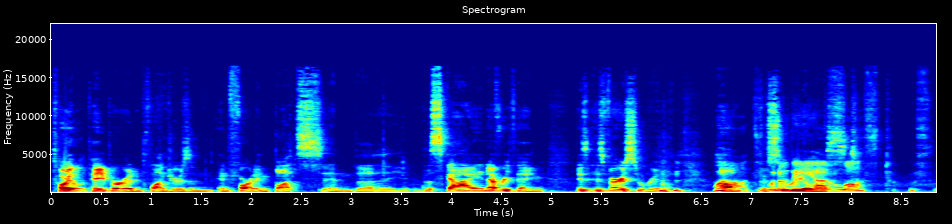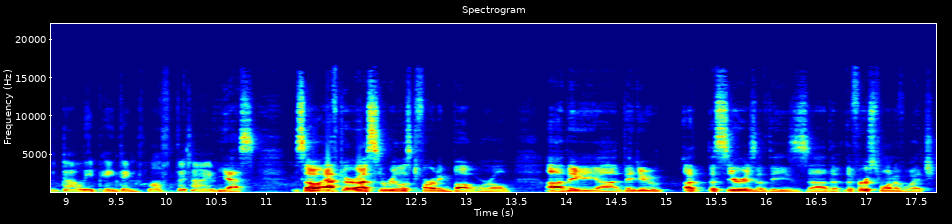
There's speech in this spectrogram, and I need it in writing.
toilet paper and plungers and, and farting butts and the the sky and everything is, is very surreal. Well, Um, it's one of the uh, lost Dali paintings, lost to time. Yes. So after a surrealist farting butt world, uh, they uh, they do a, a series of these. Uh, the, the first one of which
